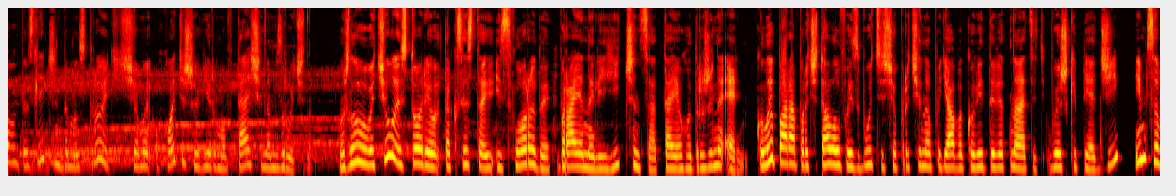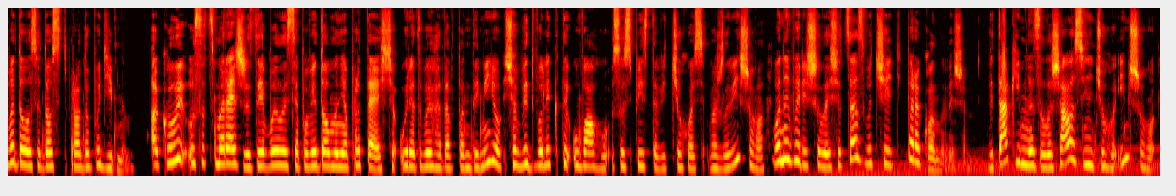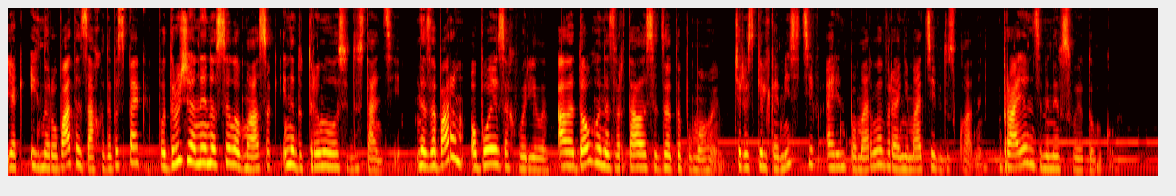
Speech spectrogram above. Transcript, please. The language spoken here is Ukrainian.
Наукових досліджень демонструють, що ми охотіше віримо в те, що нам зручно. Можливо, ви чули історію таксиста із Флориди Брайана Лі Гітченса та його дружини Ерін. Коли пара прочитала у Фейсбуці, що причина появи COVID-19 вишки 5G, їм це видалося досить правдоподібним. А коли у соцмережі з'явилися повідомлення про те, що уряд вигадав пандемію, щоб відволікти увагу суспільства від чогось важливішого, вони вирішили, що це звучить переконливіше. Відтак їм не залишалося нічого іншого, як ігнорувати заходи безпеки. Подружжя не носило масок і не дотримувалося дистанції. Незабаром обоє захворіли, але довго не зверталися за допомогою. Через кілька місяців Ерін померла в реанімації від ускладнень. Брайан змінив свою думку.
